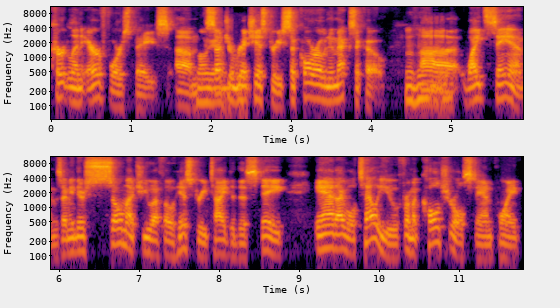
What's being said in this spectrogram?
Kirtland Air Force Base, um, Oh, yeah. such a rich history, Socorro, New Mexico Mhm. uh, White Sands. I mean, there's so much UFO history tied to this state. And I will tell you, from a cultural standpoint,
